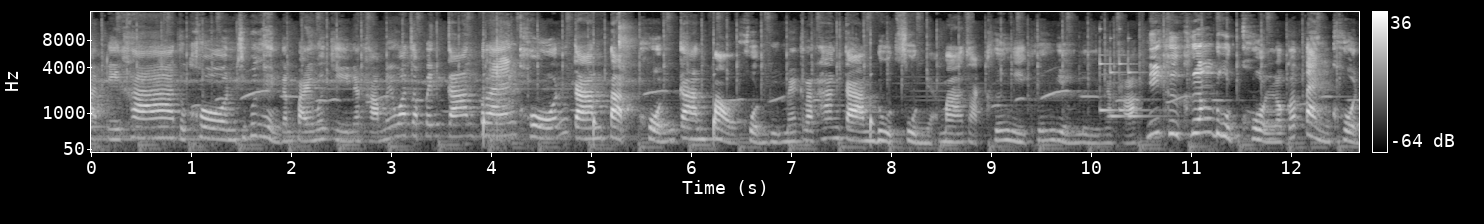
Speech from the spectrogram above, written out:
ัสดีค่ะ ทุกคนที่เพิ่งเห็นกันไปเมื่อกี้นะคะ ไม่ว่าจะเป็นการแปรงขน การตัดขน การเป่าขนหรือแม้กระทั่งการดูดฝุ่นเนี่ยมาจากเครื่องนี้เครื่องเดียวเลยนะคะ นี่คือเครื่องดูดขนแล้วก็แต่งขน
